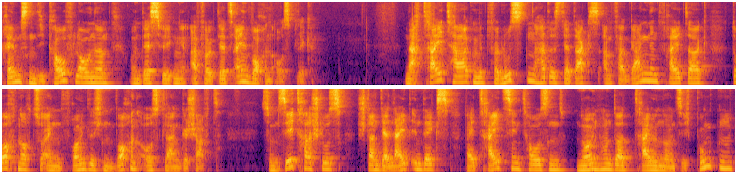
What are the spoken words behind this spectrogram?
bremsen die Kauflaune und deswegen erfolgt jetzt ein Wochenausblick. Nach drei Tagen mit Verlusten hat es der DAX am vergangenen Freitag doch noch zu einem freundlichen Wochenausklang geschafft. Zum Setra-Schluss stand der Leitindex bei 13.993 Punkten.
